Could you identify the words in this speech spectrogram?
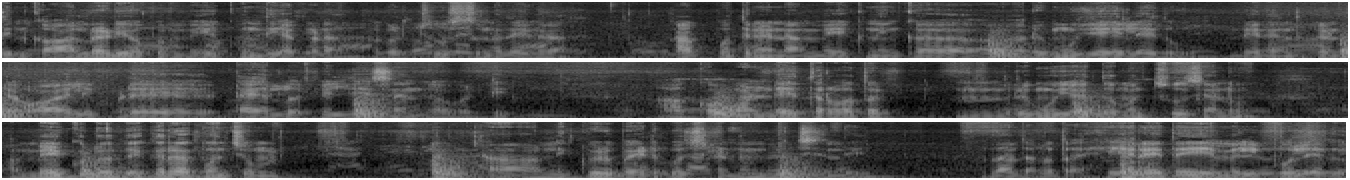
దీనికి ఆల్రెడీ ఒక మేక్ ఉంది అక్కడ అక్కడ చూస్తున్న దగ్గర. కాకపోతే నేను ఆ మేక్ని ఇంకా రిమూవ్ చేయలేదు. నేను ఎందుకంటే ఆయిల్ ఇప్పుడే టైర్లో ఫిల్ చేశాను కాబట్టి. ఆ ఒక వన్ డే తర్వాత రిమూవ్ చేద్దామని చూశాను. ఆ మేకుల దగ్గర కొంచెం లిక్విడ్ బయటకు వచ్చినట్టు అనిపించింది. దాని తర్వాత హెయిర్ అయితే ఏం వెళ్ళిపోలేదు.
